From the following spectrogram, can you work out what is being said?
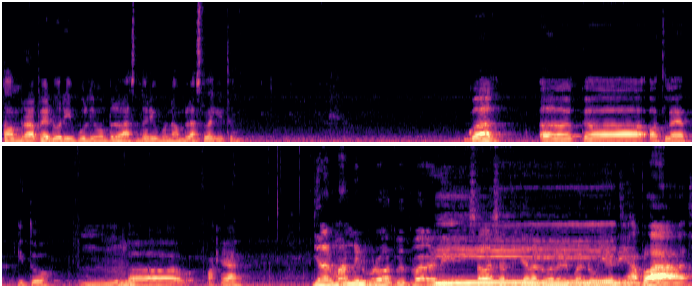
tahun berapa ya? 2015 2016 lah gitu. Gue eh, ke outlet gitu. Hmm. eh, pakaian Jalan mana nih bro outlet mana di nih? Salah satu jalan mana di Bandungnya nih? Cihamplas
